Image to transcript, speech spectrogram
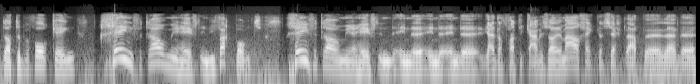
Dat de bevolking geen vertrouwen meer heeft in die vakbond. Geen vertrouwen meer heeft in de. In de, in de, in de ja, dat Vaticaan is al helemaal gek. Dat zegt laat. Uh, de, de,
